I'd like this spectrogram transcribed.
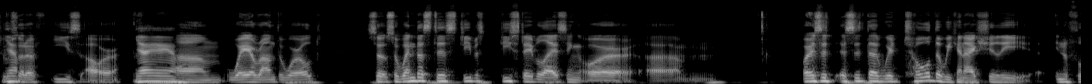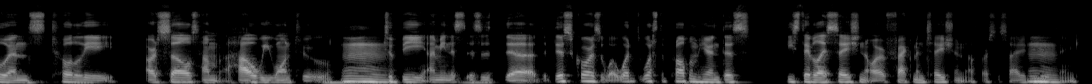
to Yeah. sort of ease our Yeah, yeah, yeah. um, way around the world. So so when does this de- destabilizing or um, or is it is it that we're told that we can actually influence totally ourselves how how we want to Mm. to be? I mean, is is it the the discourse? What what what's the problem here in this destabilization or fragmentation of our society? Do you Mm. think?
